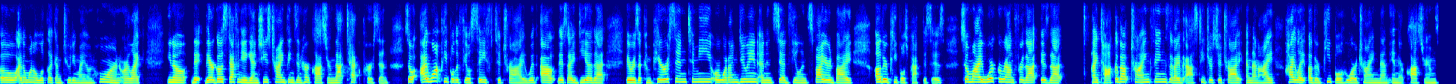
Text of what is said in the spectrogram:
oh, I don't want to look like I'm tooting my own horn or like, you know, th- there goes Stephanie again. She's trying things in her classroom, that tech person. So I want people to feel safe to try without this idea that there is a comparison to me or what I'm doing, and instead feel inspired by other people's practices. So my workaround for that is that I talk about trying things that I've asked teachers to try, and then I highlight other people who are trying them in their classrooms,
